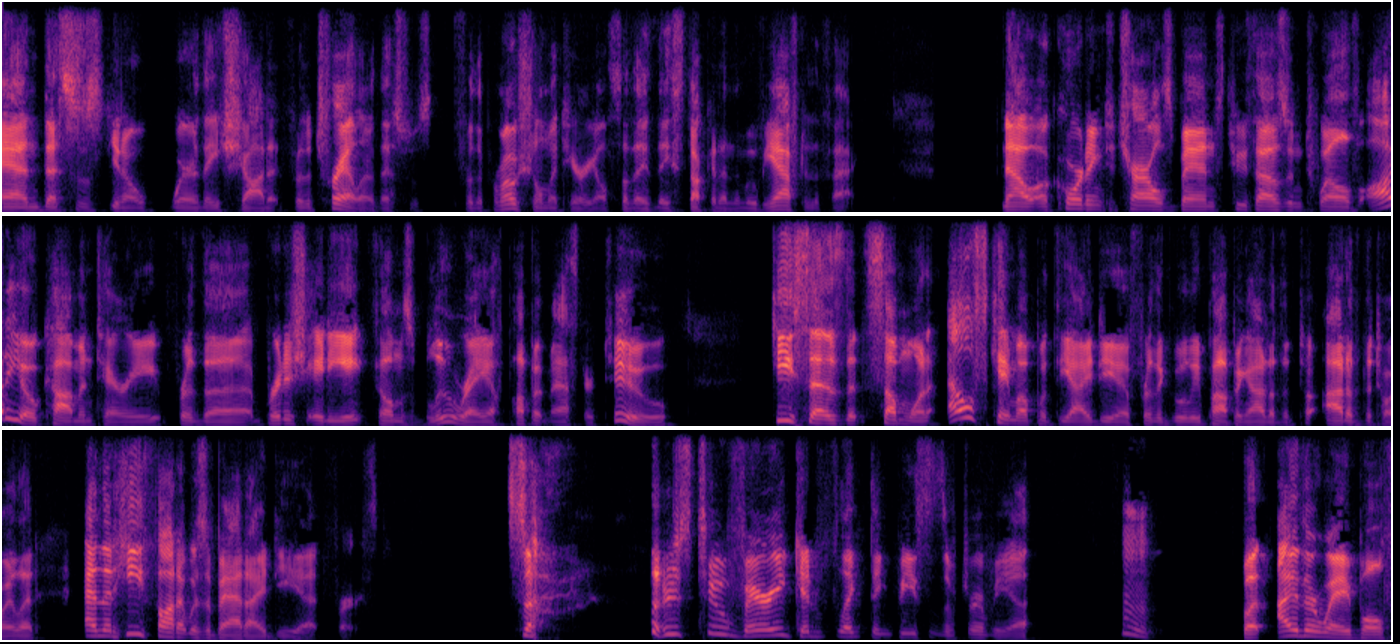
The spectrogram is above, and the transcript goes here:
And this is, you know, where they shot it for the trailer. This was for the promotional material. So they, they stuck it in the movie after the fact. Now, according to Charles Band's 2012 audio commentary for the British 88 film's Blu ray of Puppet Master 2, he says that someone else came up with the idea for the ghoulie popping out of the to- out of the toilet, and that he thought it was a bad idea at first. So there's two very conflicting pieces of trivia. Hmm. But either way, both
